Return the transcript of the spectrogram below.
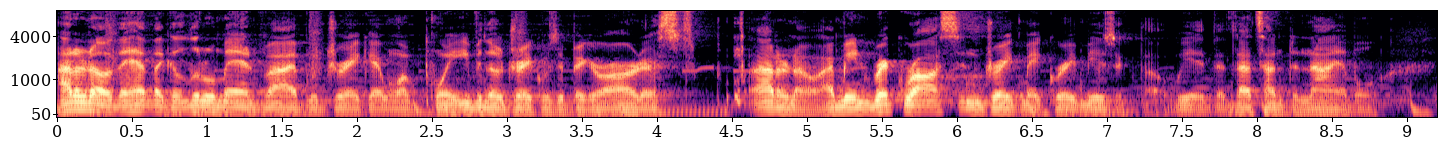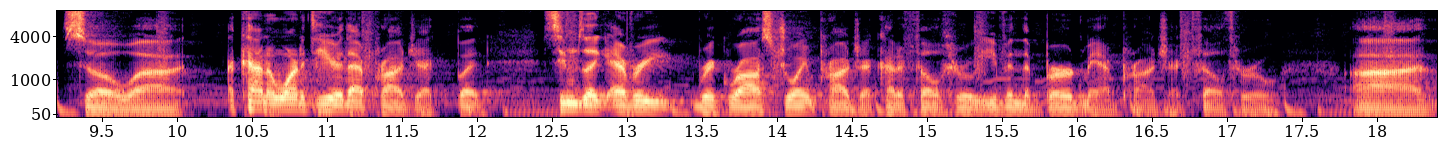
I don't know, they had like a little man vibe with Drake at one point, even though Drake was a bigger artist. I don't know. I mean, Rick Ross and Drake make great music, though. We, that's undeniable. So uh, I kind of wanted to hear that project, but it seems like every Rick Ross joint project kind of fell through. Even the Birdman project fell through. Uh,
